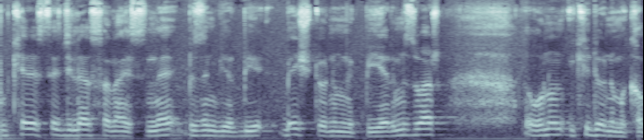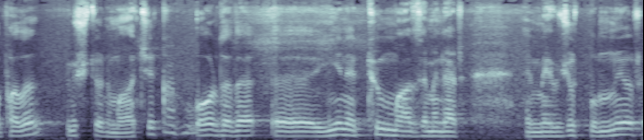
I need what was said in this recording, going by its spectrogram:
bu keresteciler sanayisinde bizim bir, bir beş dönümlük bir yerimiz var. Onun iki dönümü kapalı, üç dönümü açık. Orada da e, yine tüm malzemeler e, mevcut bulunuyor.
